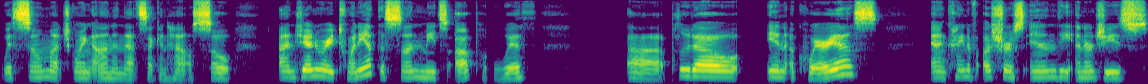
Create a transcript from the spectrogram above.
with so much going on in that second house. So on January 20th, the sun meets up with uh, Pluto in Aquarius and kind of ushers in the energies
